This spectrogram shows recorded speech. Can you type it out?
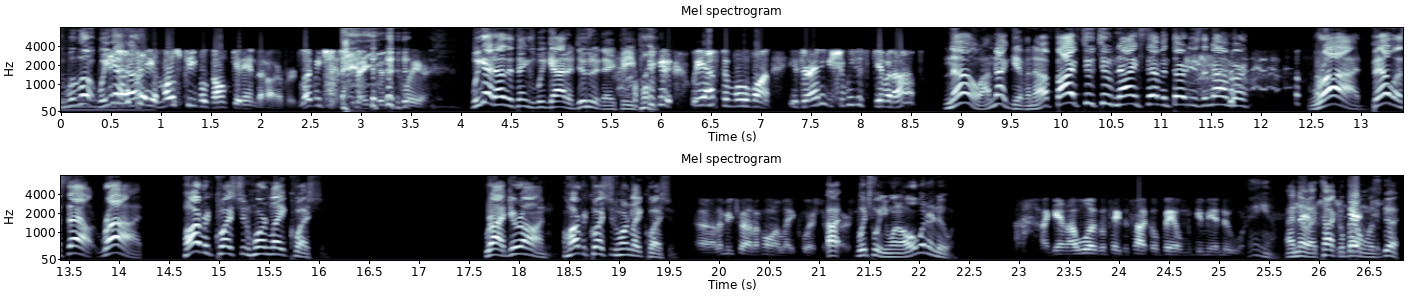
well, look, we I got gotta tell you, most people don't get into Harvard. Let me just make this clear. we got other things we got to do today, people. we have to move on. Is there any? Should we just give it up? no, I'm not giving up. 522-9730 is the number. Rod, bail us out. Rod, Harvard question, Horn Lake question. Rod, you're on. Harvard question, Horn Lake question. Uh, let me try the Horn Lake question Uh, first. which one? You want an old one or new one? I guess I was going to take the Taco Bell and give me a new one. Damn. I know, that Taco Bell one was good.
